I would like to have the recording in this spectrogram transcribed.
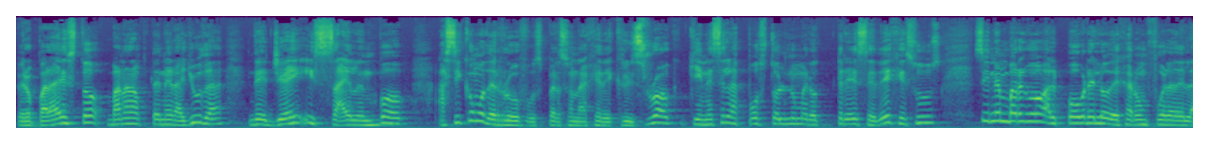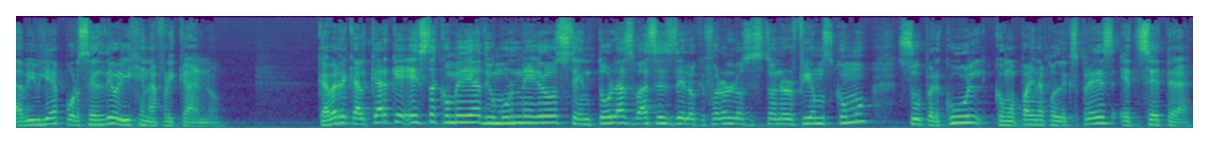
Pero para esto van a obtener ayuda de Jay y Silent Bob, así como de Rufus, personaje de Chris Rock, quien es el apóstol número 13 de Jesús, sin embargo al pobre lo dejaron fuera de la Biblia por ser de origen africano. Cabe recalcar que esta comedia de humor negro sentó las bases de lo que fueron los Stoner Films como Super Cool, como Pineapple Express, etc.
